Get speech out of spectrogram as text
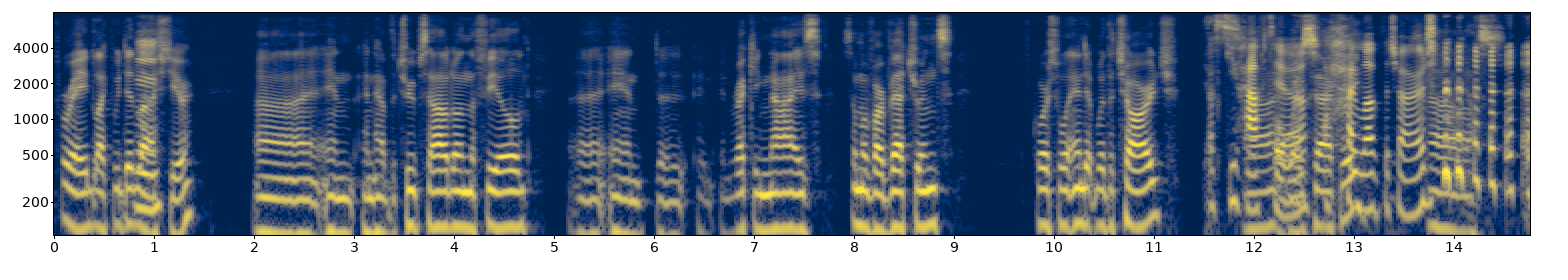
parade like we did Mm. last year, uh, and and have the troops out on the field uh, and, uh, and and recognize some of our veterans. Of course, we'll end it with a charge. Yes. You have Uh, to. exactly. I love the charge. Uh, uh,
